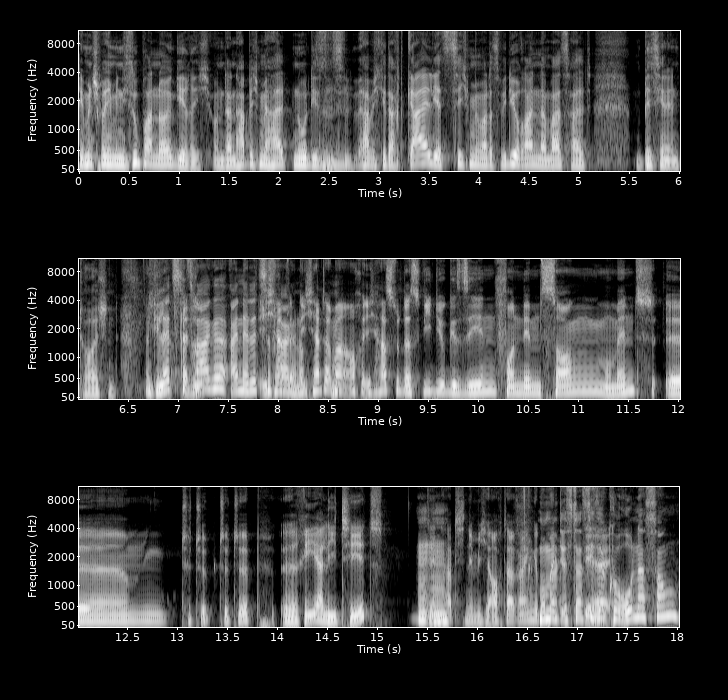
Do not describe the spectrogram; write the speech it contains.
dementsprechend bin ich super neugierig. Und dann habe ich mir halt nur dieses, Mhm. habe ich gedacht, geil, jetzt ziehe ich mir mal das Video rein, dann war es halt ein bisschen enttäuschend. Und die letzte Also, Frage, eine letzte ich Frage hatte, noch. ich hatte aber auch, ich, hast du das Video gesehen von dem Song, Moment, ähm, tütüp, tütüp, äh, Realität? Den hatte ich nämlich auch da reingepackt. Moment, ist das der, dieser Corona-Song?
